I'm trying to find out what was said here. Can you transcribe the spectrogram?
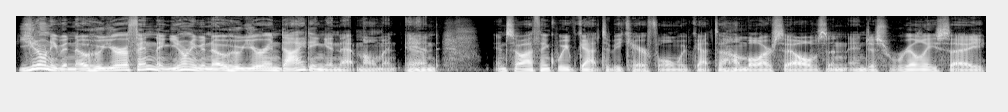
you don't even know who you're offending. You don't even know who you're indicting in that moment. Yeah. And and so I think we've got to be careful. We've got to humble ourselves and, and just really say,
